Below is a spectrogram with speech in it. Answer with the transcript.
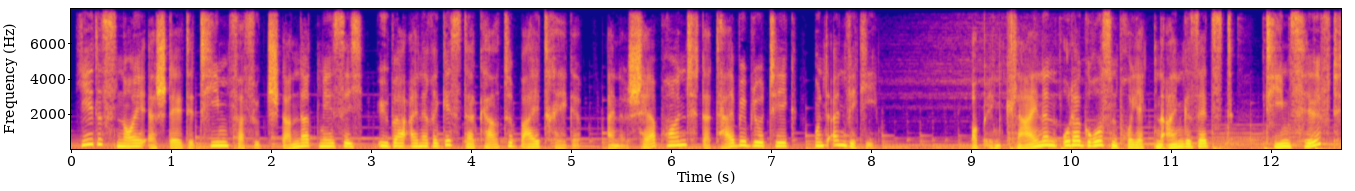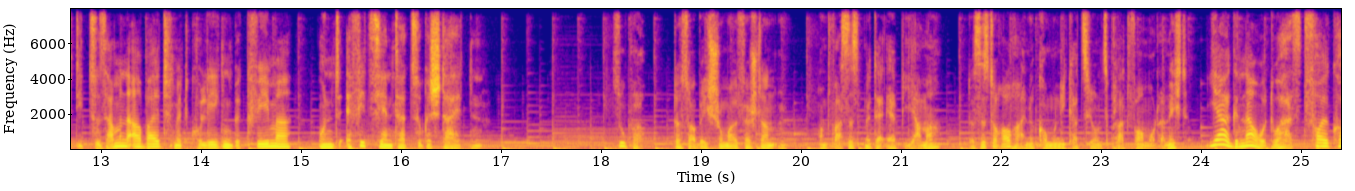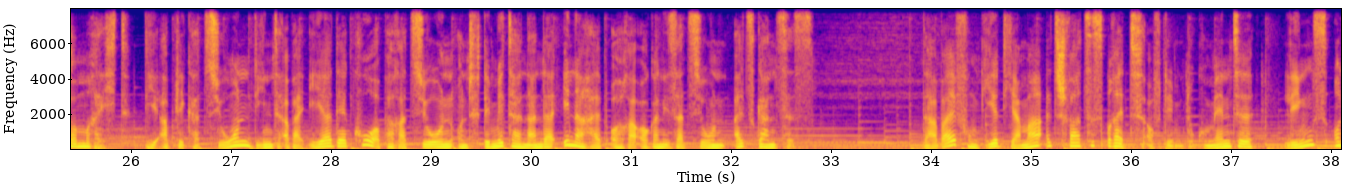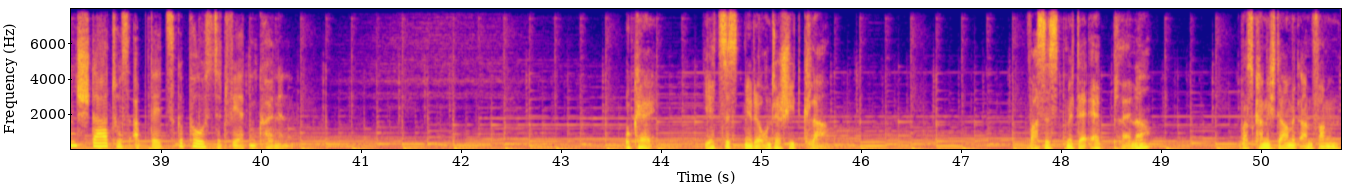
Jedes neu erstellte Team verfügt standardmäßig über eine Registerkarte Beiträge, eine SharePoint-Dateibibliothek und ein Wiki. Ob in kleinen oder großen Projekten eingesetzt, Teams hilft, die Zusammenarbeit mit Kollegen bequemer und effizienter zu gestalten. Super, das habe ich schon mal verstanden. Und was ist mit der App Yammer? Das ist doch auch eine Kommunikationsplattform, oder nicht? Ja, genau, du hast vollkommen recht. Die Applikation dient aber eher der Kooperation und dem Miteinander innerhalb eurer Organisation als Ganzes. Dabei fungiert Yammer als schwarzes Brett, auf dem Dokumente, Links und Status-Updates gepostet werden können. Okay, jetzt ist mir der Unterschied klar. Was ist mit der App Planner? Was kann ich damit anfangen?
